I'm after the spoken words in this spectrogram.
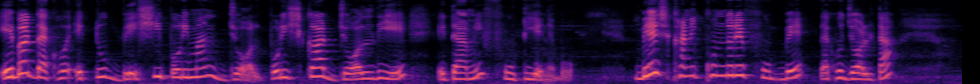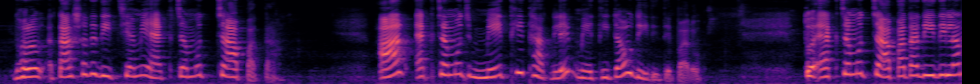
এবার দেখো, একটু বেশি পরিমাণ জল, পরিষ্কার জল দিয়ে এটা আমি ফুটিয়ে নেব। বেশ খানিকক্ষণ ধরে ফুটবে, দেখো জলটা। ধরো, তার সাথে দিচ্ছি আমি এক চামচ চা পাতা। আর এক চামচ মেথি থাকলে মেথিটাও দিয়ে দিতে পারো। তো এক চামচ চা পাতা দিয়ে দিলাম।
